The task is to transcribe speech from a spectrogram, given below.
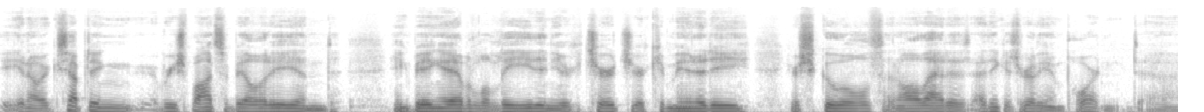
you know, accepting responsibility and being able to lead in your church, your community, your schools, and all that is, I think, is really important. Uh,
